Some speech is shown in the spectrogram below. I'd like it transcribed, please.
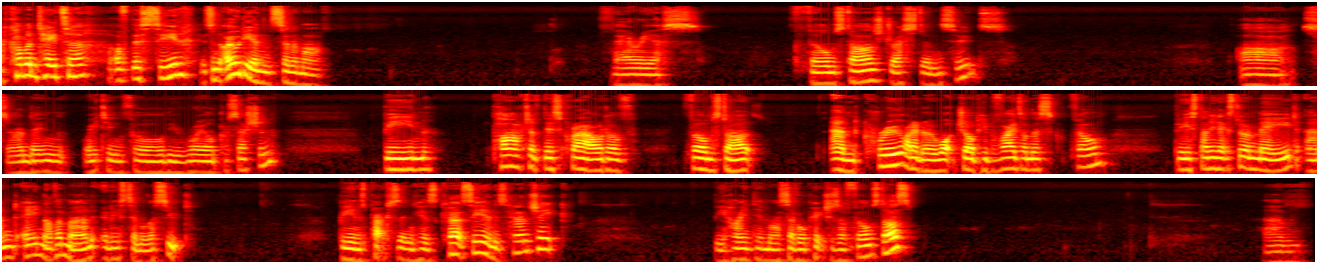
a commentator of this scene. It's an Odeon cinema. Various film stars dressed in suits are standing waiting for the royal procession. Bean part of this crowd of film stars and crew. I don't know what job he provides on this film, but he's standing next to a maid and another man in a similar suit. Bean is practicing his curtsy and his handshake. Behind him are several pictures of film stars. Um,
